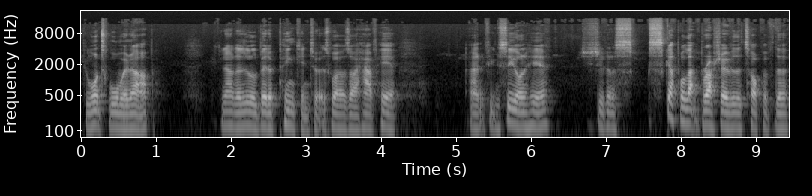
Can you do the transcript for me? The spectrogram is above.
if you want to warm it up, you can add a little bit of pink into it as well as I have here. And if you can see on here, you're going to scumble that brush over the top of the,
